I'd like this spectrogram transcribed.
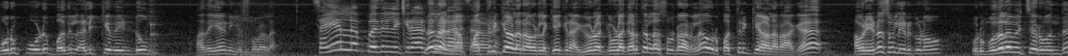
பொறுப்போடு பதில் அளிக்க வேண்டும். அதை ஏன் நீங்க சொல்லல. செயல்ல பதிலளிக்கிறார் இல்ல நான். பத்திரிக்கையாளர் அவர்களை கேட்கிறேன் இவ்வளவு இவ்வளவு கருத்தெல்லாம் சொல்றாருல ஒரு பத்திரிக்கையாளராக அவர் என்ன சொல்லி இருக்கணும் ஒரு முதலமைச்சர் வந்து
